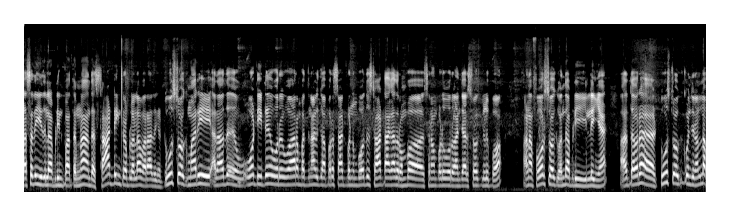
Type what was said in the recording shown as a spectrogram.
வசதி இதில் அப்படின்னு பார்த்தோம்னா அந்த ஸ்டார்டிங் ட்ரபிளெல்லாம் வராதுங்க. டூ ஸ்ட்ரோக் மாதிரி அதாவது ஓட்டிட்டு ஒரு வாரம் பத்து நாளுக்கு அப்புறம் ஸ்டார்ட் பண்ணும்போது ஸ்டார்ட் ஆகாத. ரொம்ப சிரமப்படும். ஒரு அஞ்சாறு ஸ்ட்ரோக் இழுப்போம். ஆனால் ஃபோர் ஸ்ட்ரோக் வந்து அப்படி இல்லைங்க. அது தவிர டூ ஸ்ட்ரோக்கு கொஞ்சம் நல்லா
